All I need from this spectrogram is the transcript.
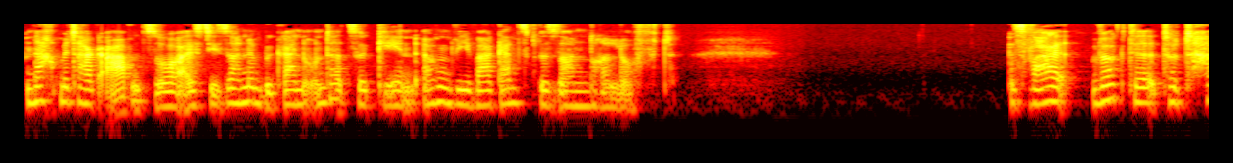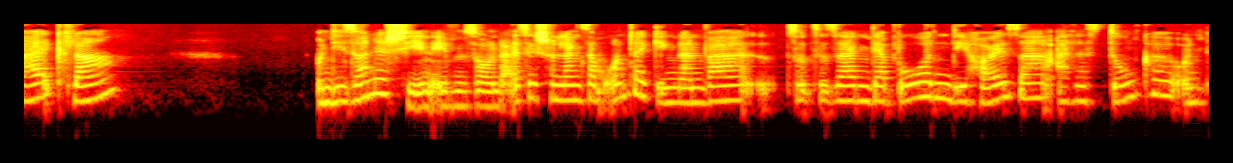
Nachmittagabend so, als die Sonne begann unterzugehen. Irgendwie war ganz besondere Luft. Es war, wirkte total klar und die Sonne schien ebenso. Und als ich schon langsam unterging, dann war sozusagen der Boden, die Häuser, alles dunkel und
